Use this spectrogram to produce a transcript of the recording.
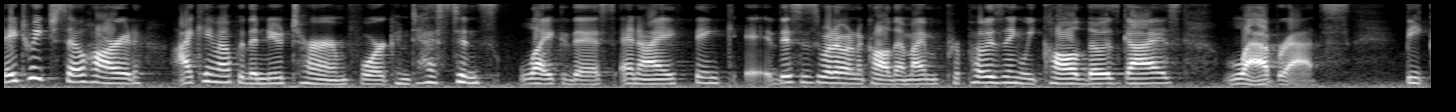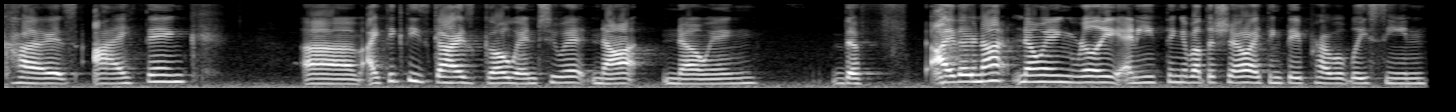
They tweaked so hard. I came up with a new term for contestants like this, and I think this is what I want to call them. I'm proposing we call those guys lab rats because I think um, I think these guys go into it not knowing the f- either not knowing really anything about the show. I think they've probably seen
